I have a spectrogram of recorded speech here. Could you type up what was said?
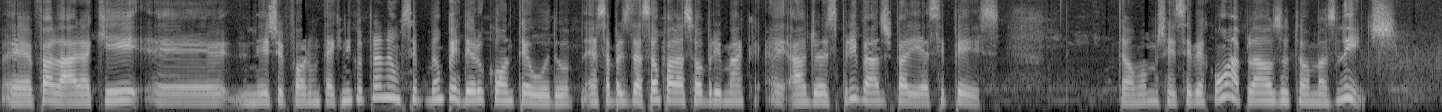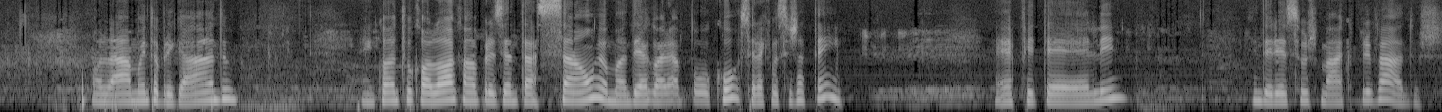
é, falar aqui é, neste fórum técnico para não, não perder o conteúdo. Essa apresentação fala sobre MAC é, address privados para ISPs. Então vamos receber com um aplauso Thomas Lynch. Olá, muito obrigado. Enquanto colocam a apresentação, eu mandei agora há pouco, será que você já tem? FTL, endereços MAC privados.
